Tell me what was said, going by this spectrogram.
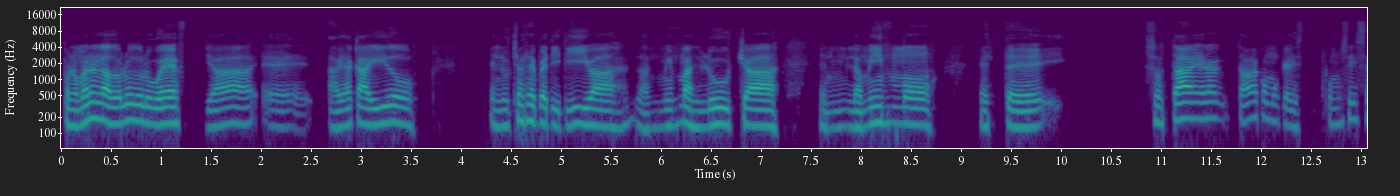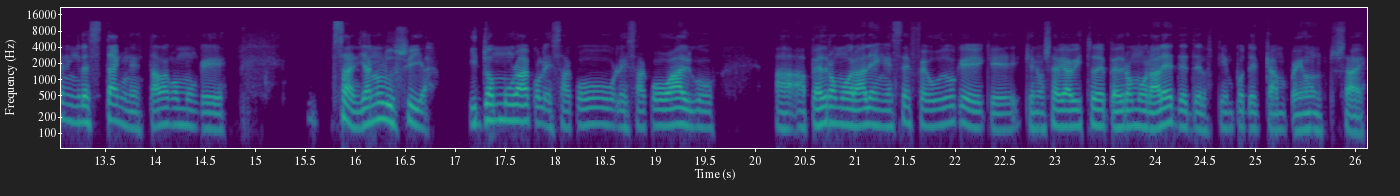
por lo menos en la WWF, ya eh, había caído en luchas repetitivas, las mismas luchas, lo mismo, este, eso estaba, era, estaba como que, ¿cómo se dice en inglés? Stagnant, estaba como que, o ya no lucía. Y Don Muraco le sacó, le sacó algo a, a Pedro Morales en ese feudo que, que, que no se había visto de Pedro Morales desde los tiempos del campeón, sabes.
